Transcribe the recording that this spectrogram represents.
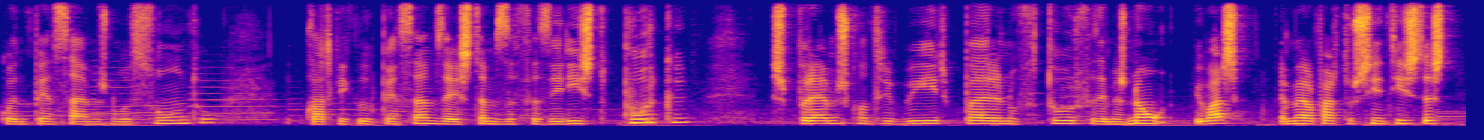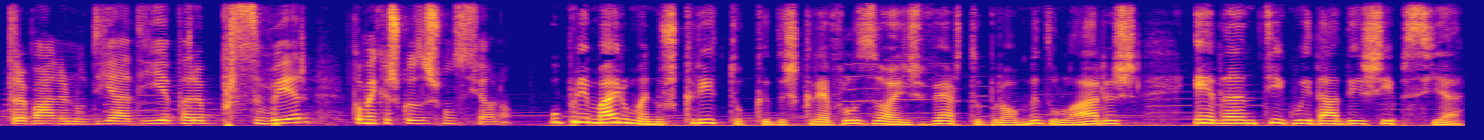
quando pensamos no assunto, claro que aquilo que pensamos é estamos a fazer isto porque esperamos contribuir para no futuro fazer, mas não, eu acho que a maior parte dos cientistas trabalha no dia a dia para perceber como é que as coisas funcionam. O primeiro manuscrito que descreve lesões vertebromedulares é da antiguidade egípcia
